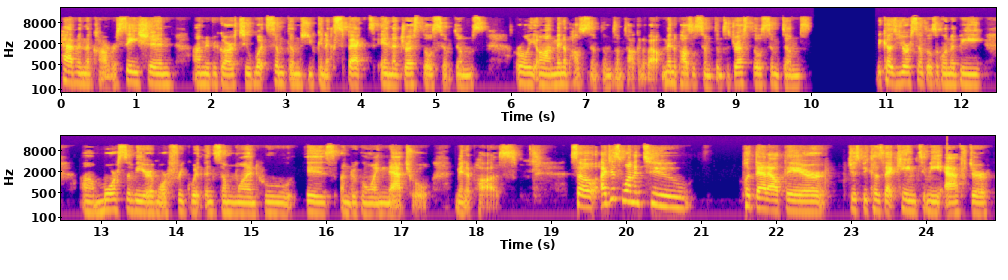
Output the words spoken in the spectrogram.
having the conversation um, in regards to what symptoms you can expect and address those symptoms early on. Menopausal symptoms, I'm talking about menopausal symptoms, address those symptoms because your symptoms are going to be um, more severe and more frequent than someone who is undergoing natural menopause. So I just wanted to put that out there just because that came to me after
